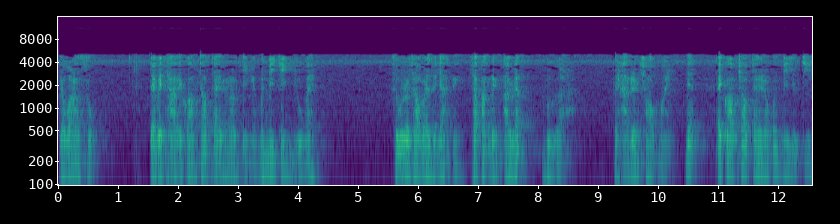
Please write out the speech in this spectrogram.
แล้วว่าเราสุข แต่ไปถามไอ้ความชอบใจของเราจริงอะมันมีจริงอยู่ไหมสมมติเราชอบอะไรสักอย่างหนึ่งสักพักหนึ่งเอาละเบื่อ ไปหาเรื่องชอบใหม่ เนี่ย ไอ้ความชอบใจเราก็มีอยู่จริง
